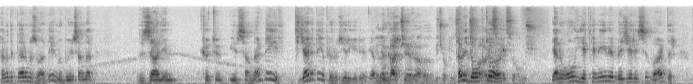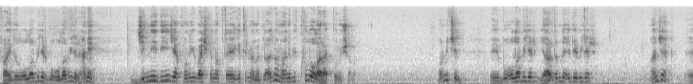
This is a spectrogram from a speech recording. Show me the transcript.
tanıdıklarımız var değil mi? Bu insanlar zalim, kötü insanlar değil. Ticaret de yapıyoruz yeri geliyor. Ya da kalp cerrahı birçok insan Tabii doktor. olmuş. Yani o yeteneği ve becerisi vardır. Faydalı olabilir, bu olabilir. Hani cinni deyince konuyu başka noktaya getirmemek lazım ama hani bir kul olarak konuşalım. Onun için e, bu olabilir, yardım da edebilir. Ancak e,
